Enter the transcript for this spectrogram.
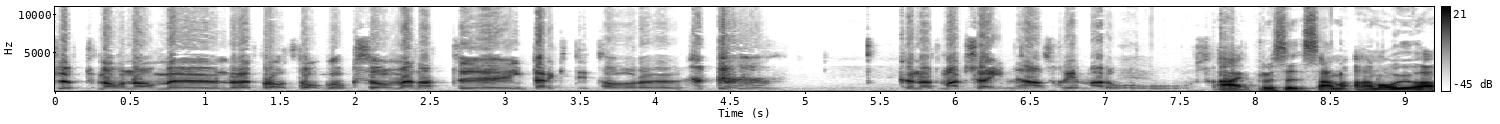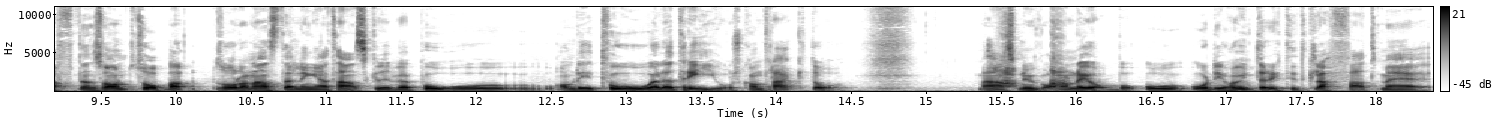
flört med honom eh, under ett bra tag också men att eh, inte riktigt har uh, kunnat matcha in i hans schema då. Nej precis. Han, han har ju haft en sån, så, sådan anställning att han skriver på om det är två eller tre års kontrakt då. Med hans nuvarande jobb. Och, och det har ju inte riktigt klaffat med,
